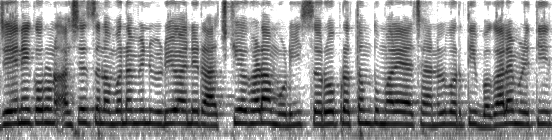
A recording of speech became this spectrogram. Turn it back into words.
जेणेकरून असेच नवनवीन व्हिडिओ आणि राजकीय घडामोडी सर्वप्रथम तुम्हाला या चॅनलवरती बघायला मिळतील.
